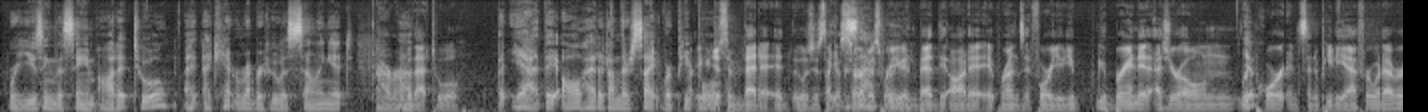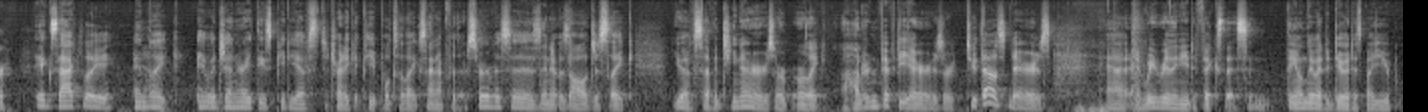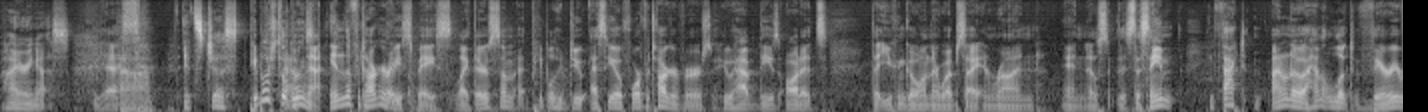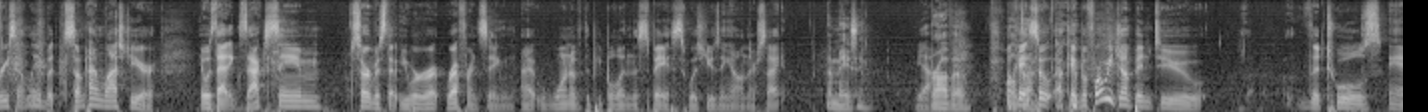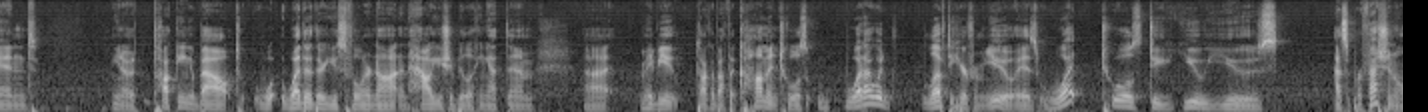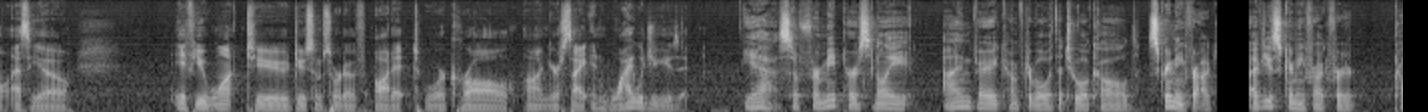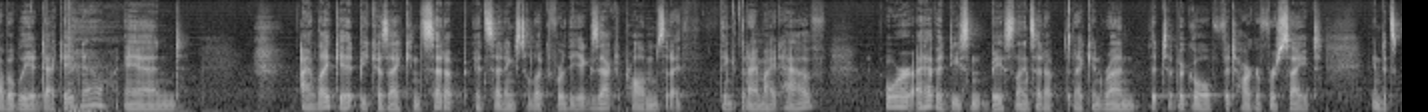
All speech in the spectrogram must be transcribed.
were using the same audit tool. I, I can't remember who was selling it. I remember Uh, that tool. But yeah, they all had it on their site where people you can just embed it. it. It was just like a service where you embed the audit. It runs it for you. You you brand it as your own Yep. report and send a PDF or whatever. Exactly. And Yeah. like it would generate these PDFs to try to get people to like sign up for their services and it was all just like you have 17 errors or, or like 150 errors or 2000 errors uh, and we really need to fix this and the only way to do it is by you hiring us. Yes. Uh, it's just People are still doing that in the photography Right. space. Like there's some people who do SEO for photographers who have these audits that you can go on their website and run, and it's, it's the same. In fact, I don't know. I haven't looked very recently, but sometime last year, it was that exact same service that you were re- referencing. I, one of the people in the space was using it on their site. Amazing. Yeah. Bravo. Well okay, done. so okay, before we jump into the tools and you know talking about w- whether they're useful or not and how you should be looking at them, uh, maybe talk about the common tools. What I would love to hear from you is what tools do you use as a professional SEO if you want to do some sort of audit or crawl on your site, and why would you use it? Yeah, so for me personally, I'm very comfortable with a tool called Screaming Frog. I've used Screaming Frog for probably a decade now, and I like it because I can set up its settings to look for the exact problems that I think that I might have, or I have a decent baseline setup that I can run the typical photographer site, and it's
